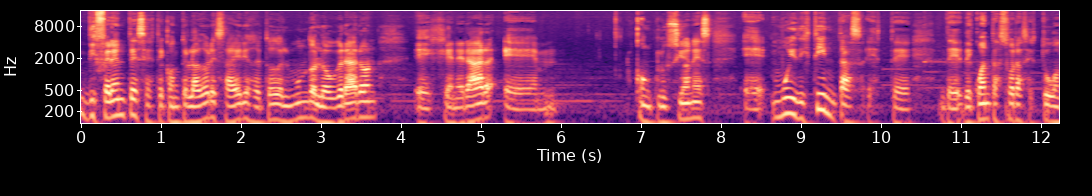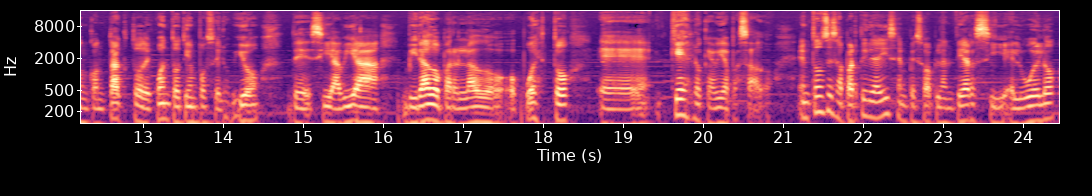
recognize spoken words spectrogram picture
diferentes este, controladores aéreos de todo el mundo lograron eh, generar em, conclusiones eh, muy distintas este, de, cuántas horas estuvo en contacto, de cuánto tiempo se lo vio, de si había virado para el lado opuesto, eh, qué es lo que había pasado. Entonces a partir de ahí se empezó a plantear si el vuelo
